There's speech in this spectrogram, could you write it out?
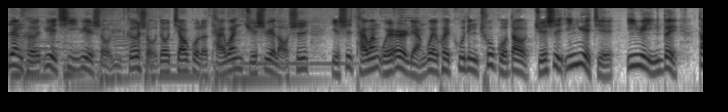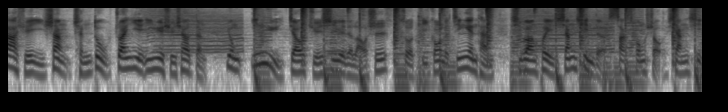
任何乐器乐手与歌手都教过了台湾爵士乐老师。也是台湾唯二两位会固定出国到爵士音乐节、音乐营队、大学以上程度专业音乐学校等用英语教爵士乐的老师所提供的经验谈，希望会相信的萨克斯风手相信。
